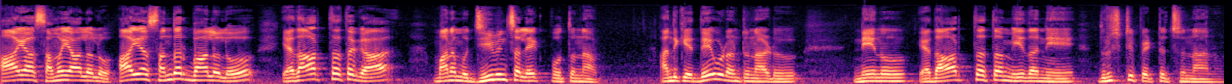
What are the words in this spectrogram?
ఆయా సమయాలలో ఆయా సందర్భాలలో యథార్థతగా మనము జీవించలేకపోతున్నాం. అందుకే దేవుడు అంటున్నాడు నేను యథార్థత మీదనే దృష్టి పెట్టుచున్నాను.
